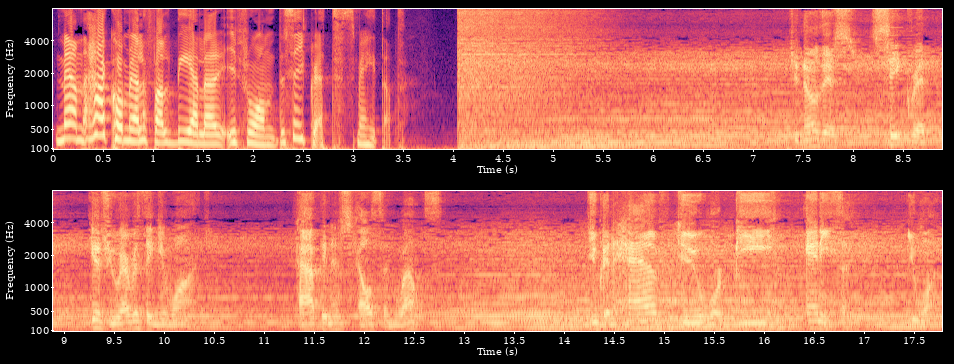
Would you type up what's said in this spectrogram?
Men här kommer i alla fall delar ifrån The Secret som jag hittat. You know, this secret gives you everything you want happiness, health, and wealth. You can have, do, or be anything you want.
